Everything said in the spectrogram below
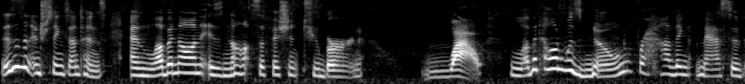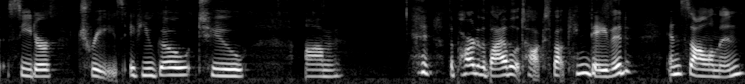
this is an interesting sentence. And Lebanon is not sufficient to burn. Wow. Lebanon was known for having massive cedar trees. If you go to um, the part of the Bible that talks about King David and Solomon,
